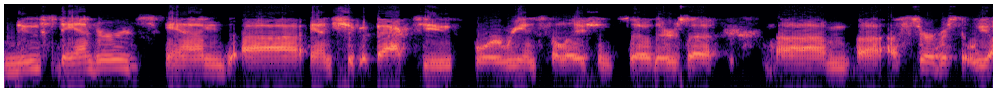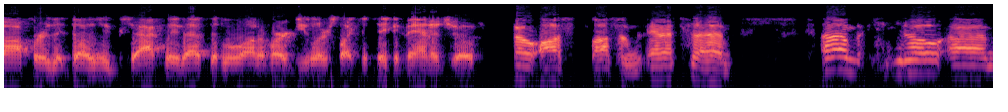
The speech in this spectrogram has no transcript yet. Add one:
new standards and uh, and ship it back to you for reinstallation. So there's a um, a service that we offer that does exactly that that a lot of our dealers like to take advantage of. Oh, awesome! awesome. And that's uh, Um, you know, um,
